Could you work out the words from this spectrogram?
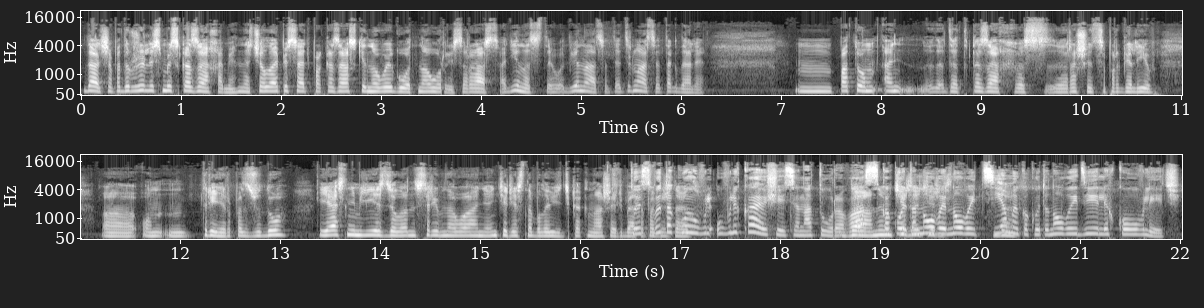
Дальше подружились мы с казахами. Начала писать про казахский Новый год на Урыс. Раз, 11 год, 12, 13 и так далее. Потом этот казах Рашид Сапаргалиев, э, он тренер по дзюдо. Я с ним ездила на соревнования. Интересно было видеть, как наши ребята То есть побеждают. вы такой увлекающаяся натура. Да, Вас ну, какой-то новой, интересно. новой темы, Да. какой-то новой идеей легко увлечь.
